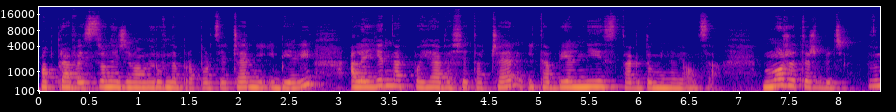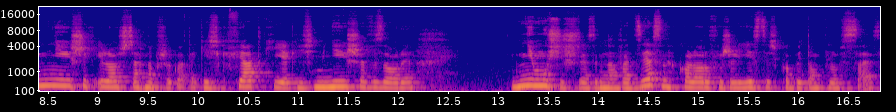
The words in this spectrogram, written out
od prawej strony, gdzie mamy równe proporcje czerni i bieli, ale jednak pojawia się ta czerń i ta biel nie jest tak dominująca. Może też być w mniejszych ilościach, na przykład jakieś kwiatki, jakieś mniejsze wzory. Nie musisz rezygnować z jasnych kolorów, jeżeli jesteś kobietą plus size.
